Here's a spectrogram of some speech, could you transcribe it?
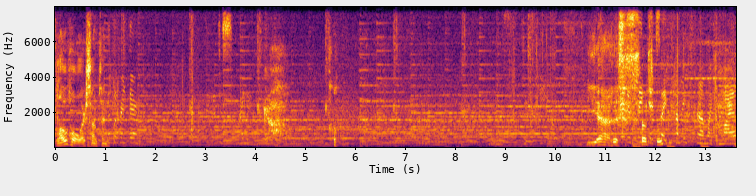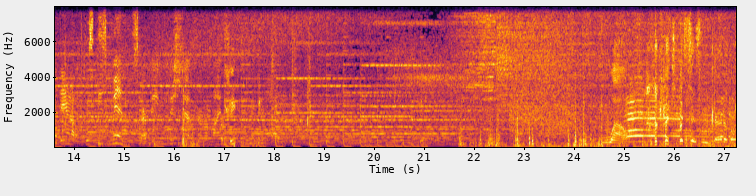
Blowhole or something. Right there. Just. God. Yeah, this is so think it's spooky. like coming from like a mile down. This, these winds are being pushed up from a mile. Our feet. Wow. this is incredible.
